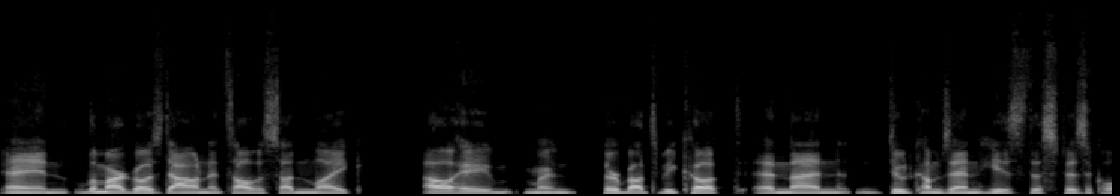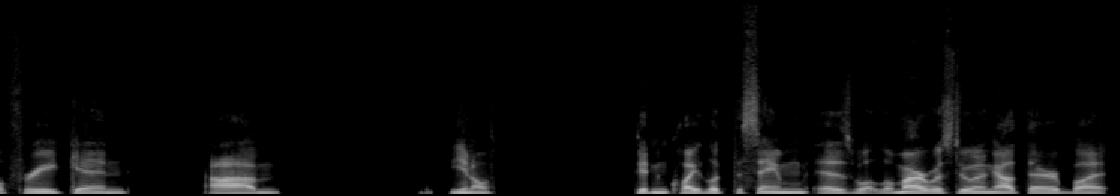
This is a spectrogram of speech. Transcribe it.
and Lamar goes down, and it's all of a sudden like, oh, hey, they're about to be cooked. And then dude comes in, he's this physical freak, and, um, you know, didn't quite look the same as what Lamar was doing out there, but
